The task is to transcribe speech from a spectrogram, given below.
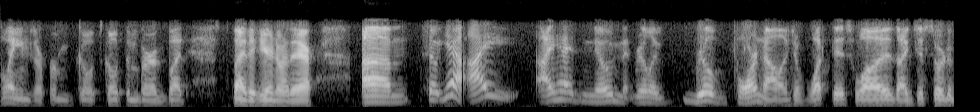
Flames are from Gothenburg, but neither here nor there. Um, so yeah, I I had no really real foreknowledge of what this was. I just sort of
